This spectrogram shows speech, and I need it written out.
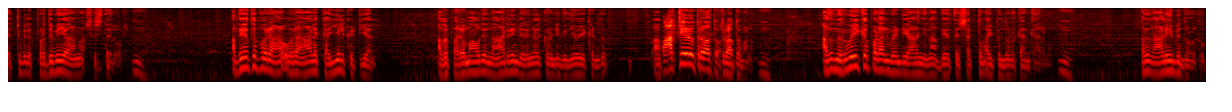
ഏറ്റവും വലിയ പ്രതിഭയാണ് ശശി തരൂർ. അദ്ദേഹത്തെ പോലെ ഒരാളെ കയ്യിൽ കിട്ടിയാൽ അത് പരമാവധി നാടിനും ജനങ്ങൾക്ക് വേണ്ടി വിനിയോഗിക്കേണ്ടത് പാർട്ടിയുടെ ഉത്തരവാദിത്വം. ഉത്തരവാദിത്വമാണ്. അത് നിർവഹിക്കപ്പെടാൻ വേണ്ടിയാണ് ഞാൻ അദ്ദേഹത്തെ ശക്തമായി പിന്തുണക്കാൻ കാരണം. അത് നാളെയും പിന്തുണക്കും.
